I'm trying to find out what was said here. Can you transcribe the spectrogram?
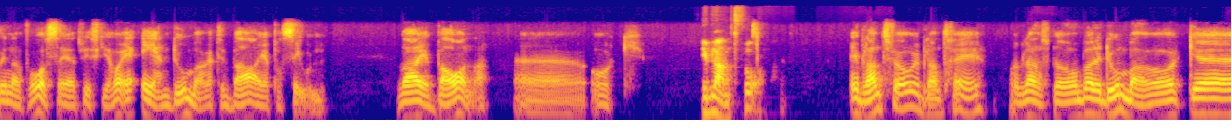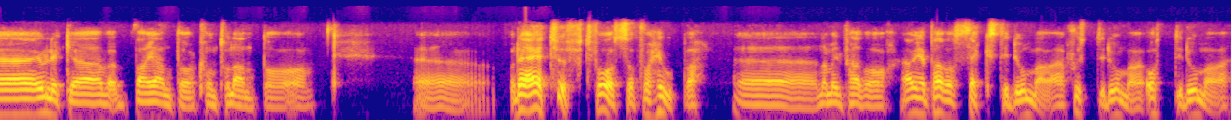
skillnaden för oss är att vi ska ha en domare till varje person. Varje bana. Eh, Och Ibland två. ibland två, ibland tre. Och ibland behöver man både domare och eh, olika varianter kontrollanter. Och, eh, och det är tufft för oss att få ihop. Eh, när vi behöver, ja, vi behöver 60 domare, 70 domare, 80 domare.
